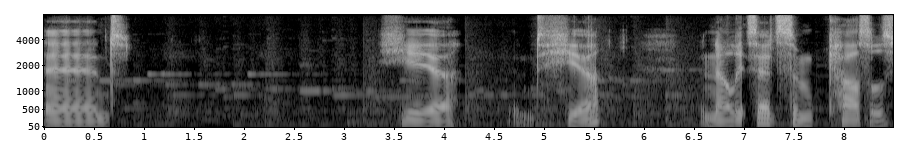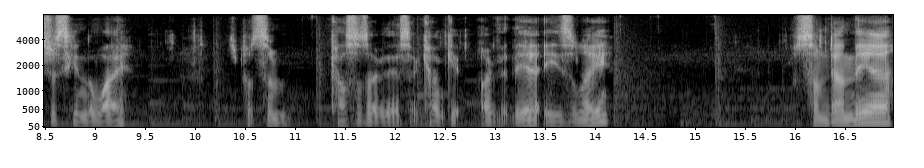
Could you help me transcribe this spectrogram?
and here, and here. Now let's add some castles just in the way. Let's put some castles over there so I can't get over there easily. Put some down there.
